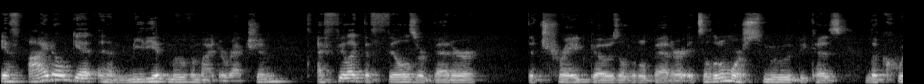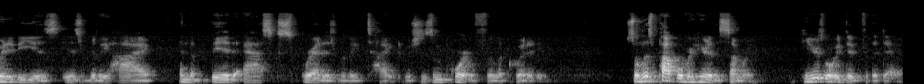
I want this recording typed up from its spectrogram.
If I don't get an immediate move in my direction, I feel like the fills are better, the trade goes a little better. It's a little more smooth because liquidity is, is really high and the bid-ask spread is really tight, which is important for liquidity. So let's pop over here to the summary. Here's what we did for the day.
